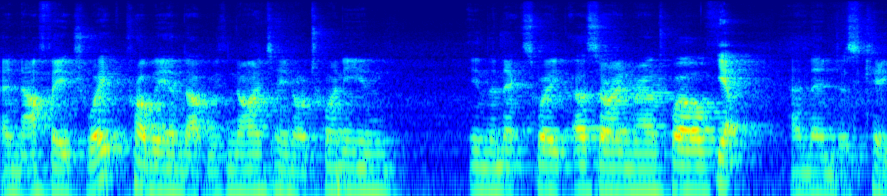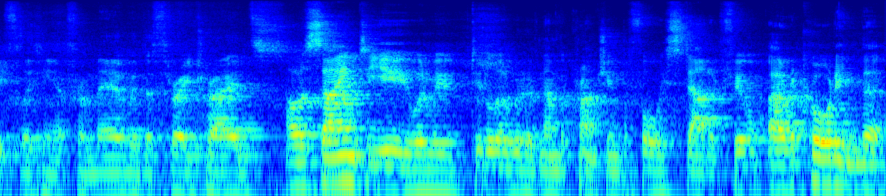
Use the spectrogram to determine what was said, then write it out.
enough each week. Probably end up with 19 or 20 in in the next week. Uh, sorry, in round 12. Yep. And then just keep flicking it from there with the three trades. I was saying to you when we did a little bit of number crunching before we started film uh, recording that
